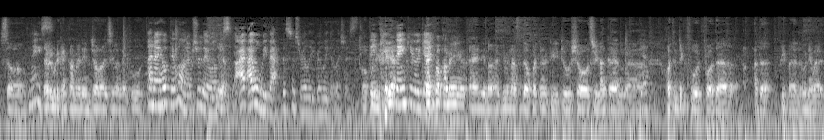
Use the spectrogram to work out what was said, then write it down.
So Nice. everybody can come and enjoy Sri Lankan food. And I hope they will, and I'm sure they will. Yeah. This, I, I will be back. This was really, really delicious. Hopefully, Thank you, yeah. thank you Thank again. you for coming and you know giving us the opportunity to show Sri Lankan uh, Yeah. authentic food for the other people who never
